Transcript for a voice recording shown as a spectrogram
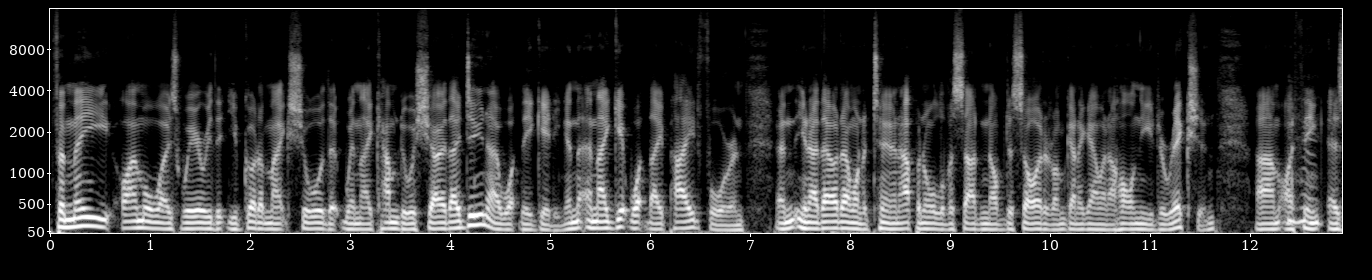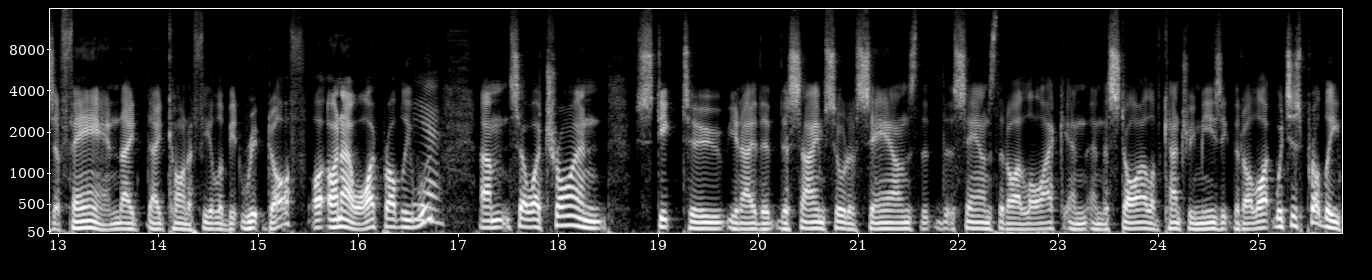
for me I'm always wary that you've got to make sure that when they come to a show they do know what they're getting and and they get what they paid for. And and you know they don't want to turn up and all of a sudden I've decided I'm going to go in a whole new direction um, I Mhm. think as a fan they they kind of feel a bit ripped off I, I know I probably would Yeah. um, so I try and stick to you know the the same sort of sounds the, the sounds that I like and, and the style of country music that I like, which is probably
